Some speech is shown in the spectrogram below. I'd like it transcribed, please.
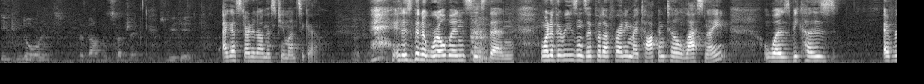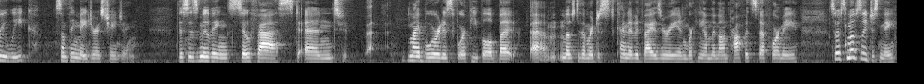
ignorant about the subject, as we did? I got started on this two months ago. It has been a whirlwind since then. One of the reasons I put off writing my talk until last night was because every week something major is changing. This is moving so fast, and my board is four people, but um, most of them are just kind of advisory and working on the nonprofit stuff for me. So it's mostly just me.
